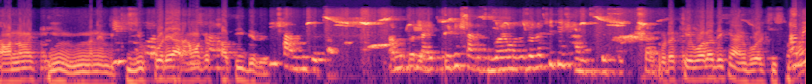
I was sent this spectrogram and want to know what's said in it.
আমার নামে কি মানে কিছু করে আর আমাকে ফাঁসিয়ে দেবে। শান্তিতে আমি তো লাইফ থেকে সারা জীবনের মতো চলেছি তুই শান্তিতে ওটা কে বলা দেখি আমি বলছি আমি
